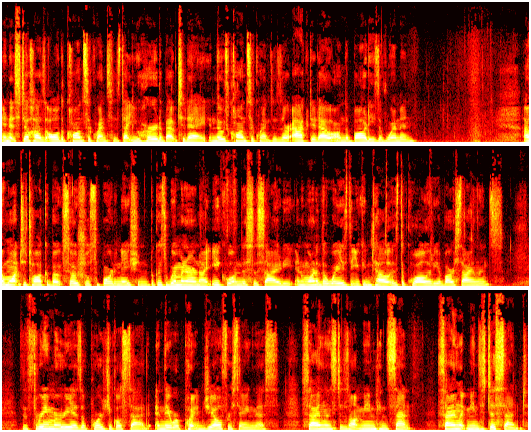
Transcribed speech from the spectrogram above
and it still has all the consequences that you heard about today, and those consequences are acted out on the bodies of women. I want to talk about social subordination because women are not equal in this society, and one of the ways that you can tell is the quality of our silence. The three Marias of Portugal said, and they were put in jail for saying this silence does not mean consent, silent means dissent.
